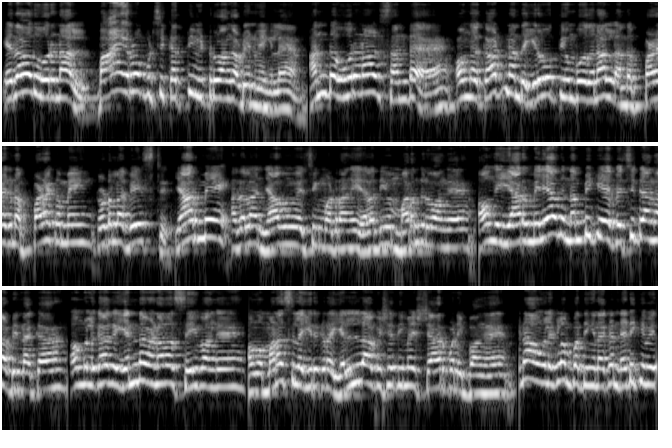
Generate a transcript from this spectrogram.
ஏதாவது ஒரு நாள் பயங்கரமா பிடிச்சி கத்தி விட்டுருவாங்க அப்படின்னு வைங்களேன். அந்த ஒரு நாள் சண்டை அவங்க காட்டின அந்த இருபத்தி ஒன்பது நாள் அந்த பழகின பழக்கமே டோட்டலா வேஸ்ட் யாருமே அதெல்லாம் ஞாபகம் வச்சுக்க மாட்டாங்க எல்லாத்தையும் மறந்துடுவாங்க. அவங்க யாரு மேலேயாவது நம்பிக்கையை வச்சுட்டாங்க அப்படின்னாக்கா அவங்களுக்காக என்ன வேணாலும் செய்வாங்க. அவங்க மனசுல இருக்கிற எல்லா விஷயத்தையுமே ஷேர் பண்ணிப்பாங்க. ஏன்னா அவங்களுக்கு எல்லாம் பாத்தீங்கன்னாக்கா நடிக்கவே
